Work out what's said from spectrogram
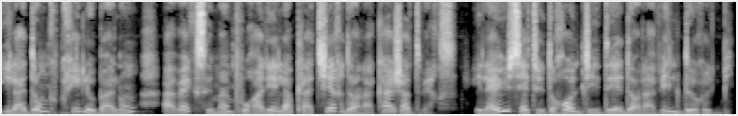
Il a donc pris le ballon avec ses mains pour aller l'aplatir dans la cage adverse. Il a eu cette drôle d'idée dans la ville de rugby.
